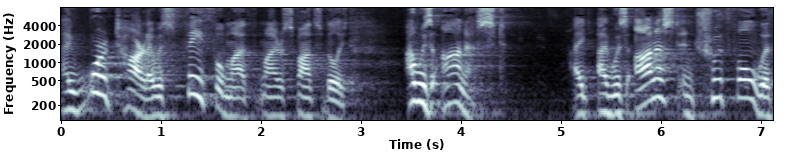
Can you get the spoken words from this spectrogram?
I worked hard. I was faithful my, my responsibilities. I was honest. I, I was honest and truthful with,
